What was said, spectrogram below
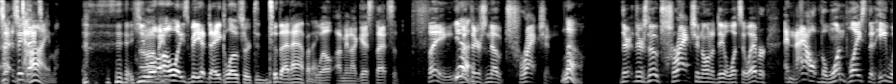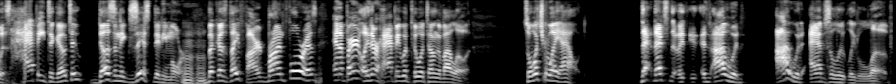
See- at see, time. you Uh, I will mean- always be a day closer to, to that happening. Well, I mean, I guess that's a thing, Yeah. but there's no traction. no. There, there's no traction on a deal whatsoever. And now the one place that he was happy to go to doesn't exist anymore Mm-hmm. because they fired Brian Flores, and apparently they're happy with Tua Tagovailoa. So what's your way out? That that's the I would I would absolutely love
